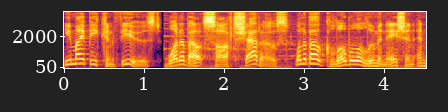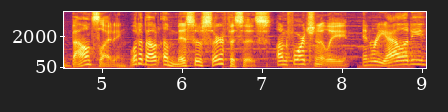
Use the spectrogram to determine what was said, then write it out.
You might be confused. What about soft shadows? What about global illumination and bounce lighting? What about emissive surfaces? Unfortunately, in reality,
